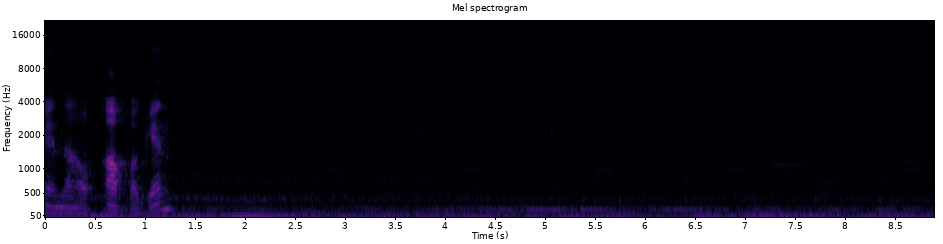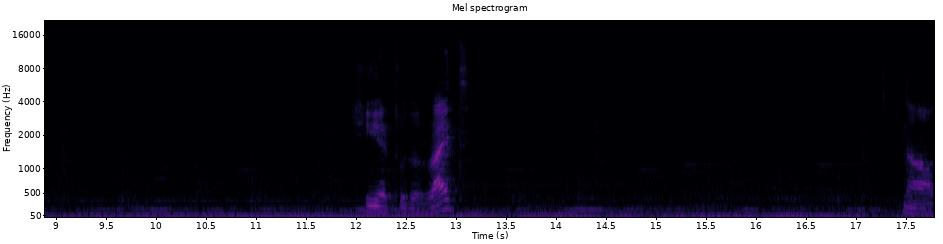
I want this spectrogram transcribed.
And now up again. Here to the right. Now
